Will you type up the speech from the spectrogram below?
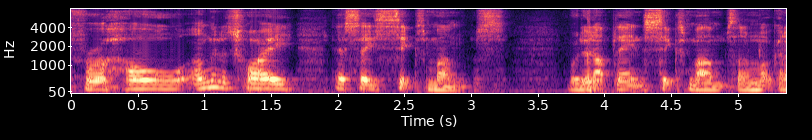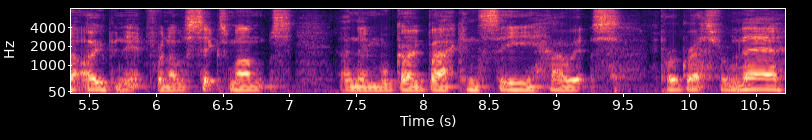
for a whole, I'm going to try, let's say six months. We'll do an update in six months and I'm not going to open it for another six months and then we'll go back and see how it's progressed from there.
